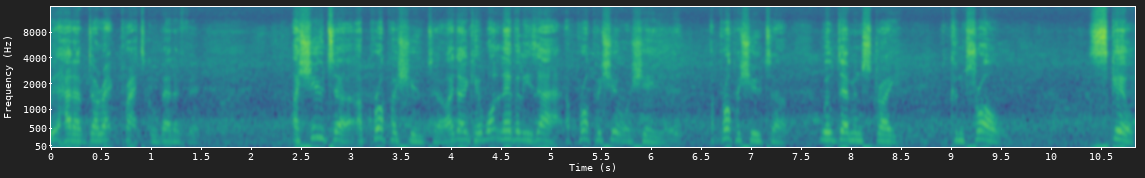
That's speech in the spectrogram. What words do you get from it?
it had a direct practical benefit. A shooter, a proper shooter, I don't care what level he's at, a proper shooter or she, a proper shooter will demonstrate control, skill,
